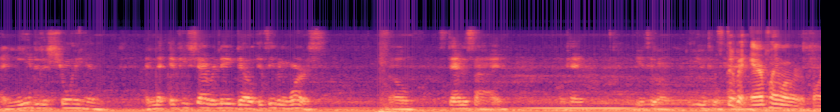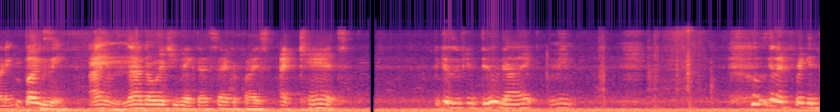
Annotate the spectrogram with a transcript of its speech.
I need to destroy him. And if he's Shabernado, it's even worse. So stand aside. Okay? You two you two Stupid airplane while we're recording. Bugsy, I am not gonna let you make that sacrifice. I can't. Because if you do die, I mean who's gonna freaking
